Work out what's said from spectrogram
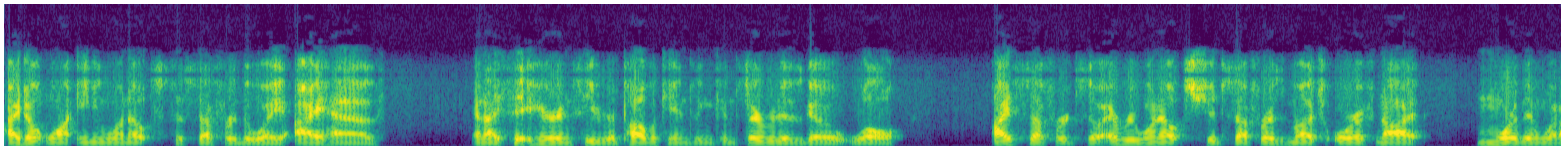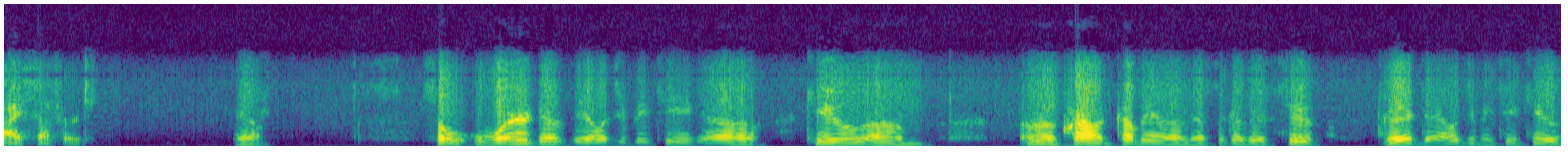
I don't want anyone else to suffer the way I have. And I sit here and see Republicans and conservatives go, well, I suffered, so everyone else should suffer as much, or if not, more than what I suffered. Yeah. So where does the LGBTQ um, uh, crowd come in on this? Because there's two good LGBTQ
